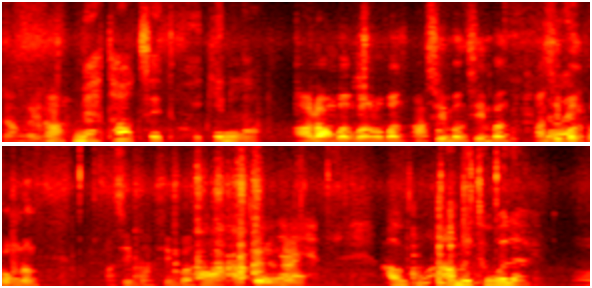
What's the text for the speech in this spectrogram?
อย่างเลยเนาะ แม่ทอกใส่ถ้วยกินแล้ว อ๋อลองเบิ่งเบิ่งลองเบิ่งเอาซิมเบิ่งซิมเบิ่งเอาซิมเบิ่งทงหนึงเอาซิมเบิ่งซิมเบิ่งเอาเอาถ้วยใหญ่เอาเอาไปทูเลยอ๋อ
